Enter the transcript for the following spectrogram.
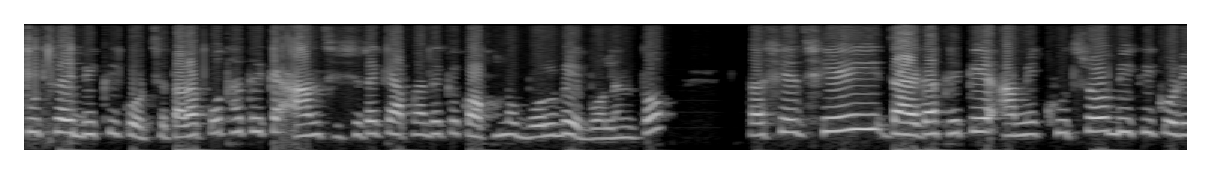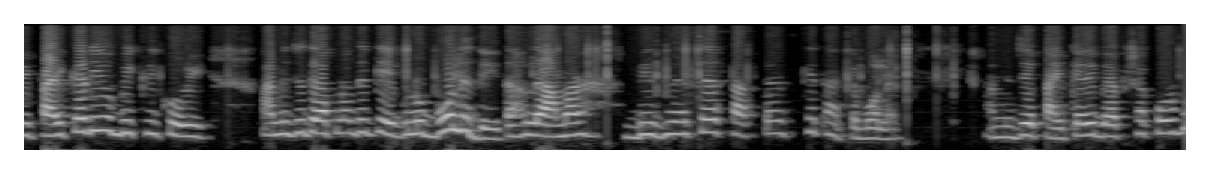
খুচরাই বিক্রি করছে। তারা কোথা থেকে আনছে সেটা কি আপনাদেরকে কখনো বলবে বলেন তো? তা সে সেই জায়গা থেকে আমি খুচরাও বিক্রি করি পাইকারিও বিক্রি করি। আমি যদি আপনাদেরকে এগুলো বলে দিই তাহলে আমার বিজনেসের সাসপেন্স কি থাকে বলেন? আমি যে পাইকারি ব্যবসা করব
